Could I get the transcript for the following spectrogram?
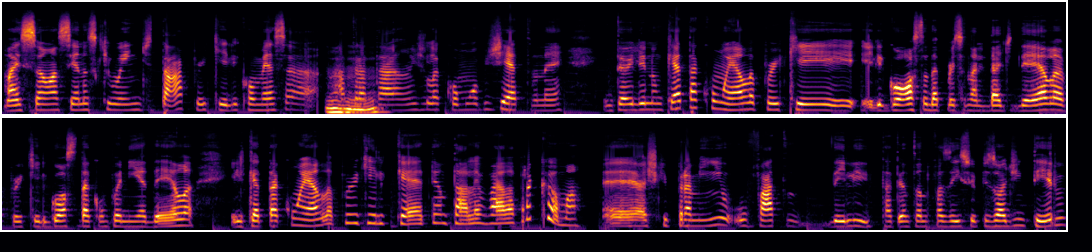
mas são as cenas que o Andy tá, porque ele começa a Uhum. tratar a Angela como objeto, né? Então ele não quer estar com ela porque ele gosta da personalidade dela, porque ele gosta da companhia dela, ele quer estar com ela porque ele quer tentar levar ela pra cama. É, acho que pra mim o fato dele tá tentando fazer isso o episódio inteiro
